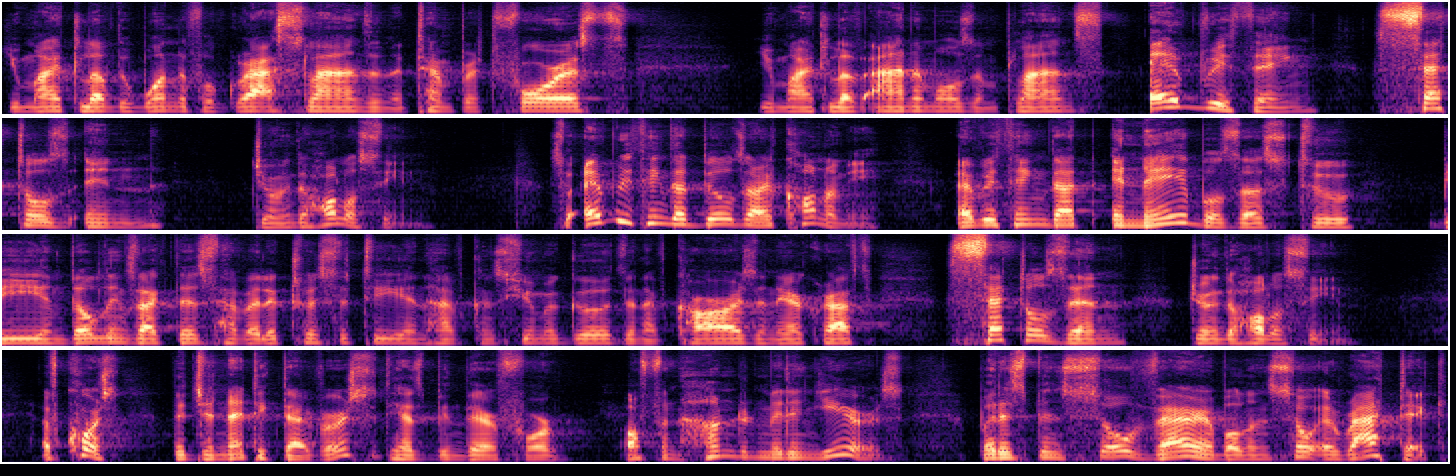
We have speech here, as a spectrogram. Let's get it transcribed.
you might love the wonderful grasslands and the temperate forests, you might love animals and plants. Everything settles in during the Holocene. So everything that builds our economy, everything that enables us to be in buildings like this, have electricity and have consumer goods and have cars and aircraft, settles in during the Holocene. Of course, the genetic diversity has been there for often 100 million years, but it's been so variable and so erratic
